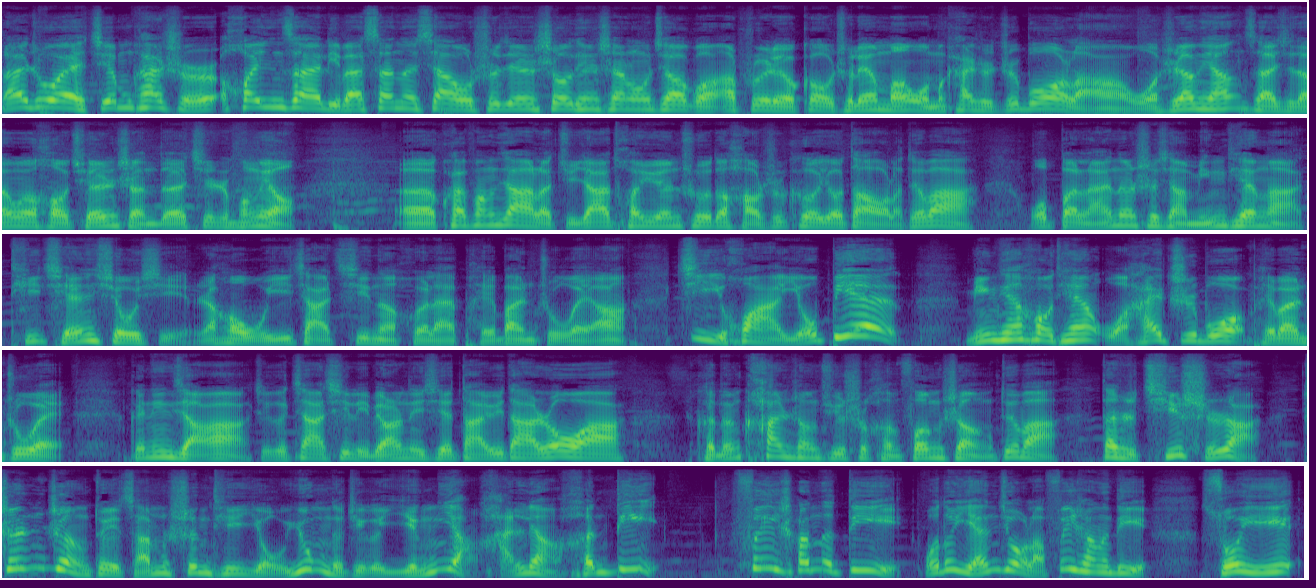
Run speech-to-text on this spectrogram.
来，诸位，节目开始，欢迎在礼拜三的下午时间收听山东交广 Up Radio 购车联盟，我们开始直播了啊！我是杨洋，在济南问候全省的亲戚朋友。呃，快放假了，举家团圆出游的好时刻又到了，对吧？我本来呢是想明天啊提前休息，然后五一假期呢回来陪伴诸位啊。计划有变，明天后天我还直播陪伴诸位。跟您讲啊，这个假期里边那些大鱼大肉啊，可能看上去是很丰盛，对吧？但是其实啊，真正对咱们身体有用的这个营养含量很低。非常的低，我都研究了，非常的低，所以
